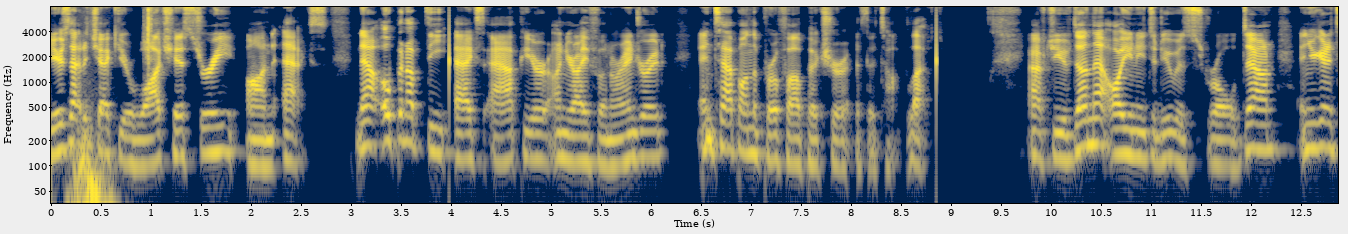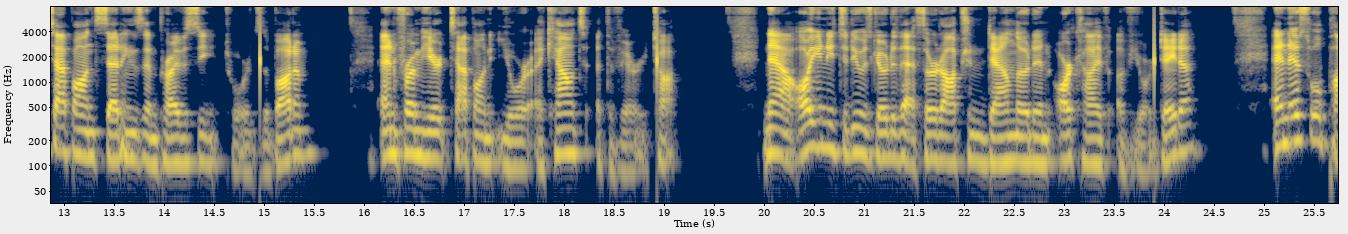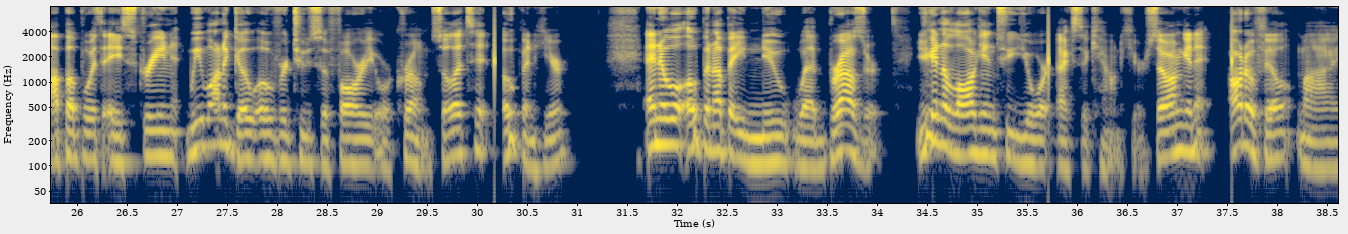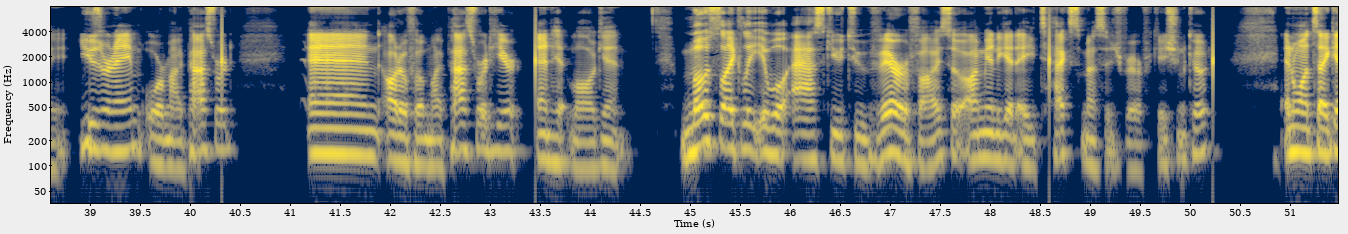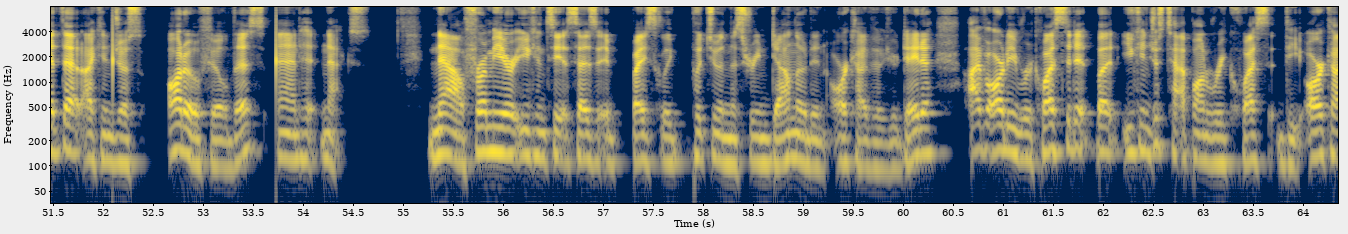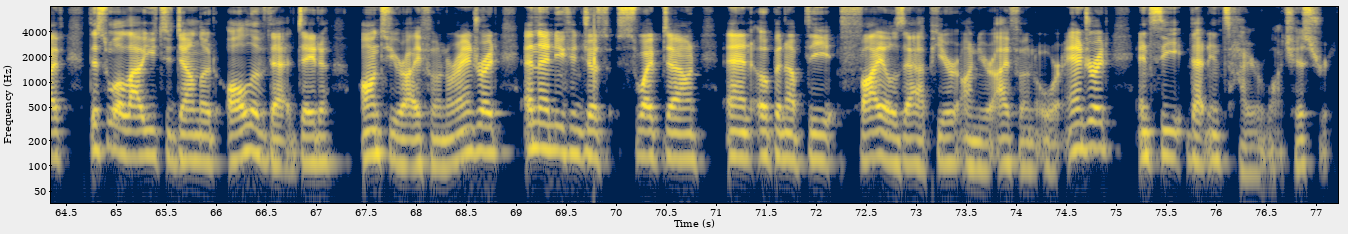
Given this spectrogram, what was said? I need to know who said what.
Speaker 1: Here's how to check your watch history on X. Now open up the X app here on your iPhone or Android and tap on the profile picture at the top left. After you've done that, all you need to do is scroll down and you're gonna tap on settings and privacy towards the bottom. And from here, tap on your account at the very top. Now, all you need to do is go to that third option, download an archive of your data and this will pop up with a screen. We want to go over to Safari or Chrome. So let's hit open here and it will open up a new web browser. You're going to log into your X account here. So I'm going to autofill my username or my password and autofill my password here and hit login. Most likely it will ask you to verify. So I'm going to get a text message verification code. And once I get that, I can just autofill this and hit next. Now, from here, you can see it says it basically puts you in the screen, download an archive of your data. I've already requested it, but you can just tap on request the archive. This will allow you to download all of that data onto your iPhone or Android, and then you can just swipe down and open up the Files app here on your iPhone or Android and see that entire watch history.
